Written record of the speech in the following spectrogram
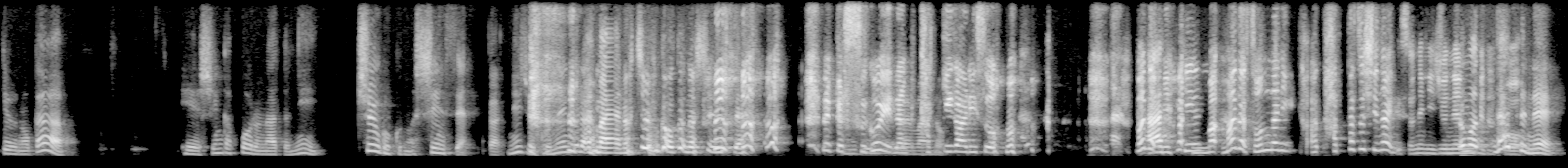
ていうのが、えー、シンガポールの後に中国の深センが25年ぐらい前の中国の深セン。なんかすごいなんか活気がありそう。まだままだそんなに発達しないですよね、20年前だと。だってね、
